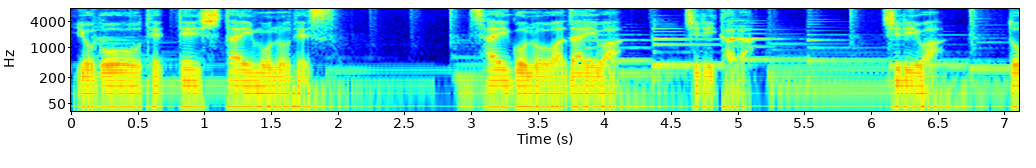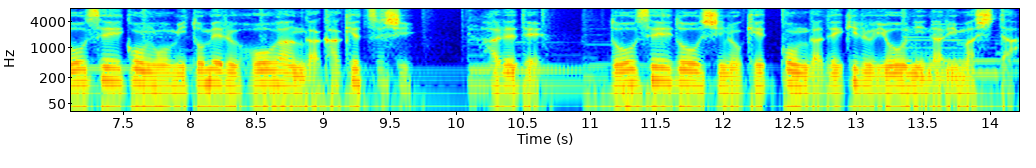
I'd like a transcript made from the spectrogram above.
予防を徹底したいものです。最後の話題は、チリから。チリは、同性婚を認める法案が可決し、晴れて、同性同士の結婚ができるようになりました。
